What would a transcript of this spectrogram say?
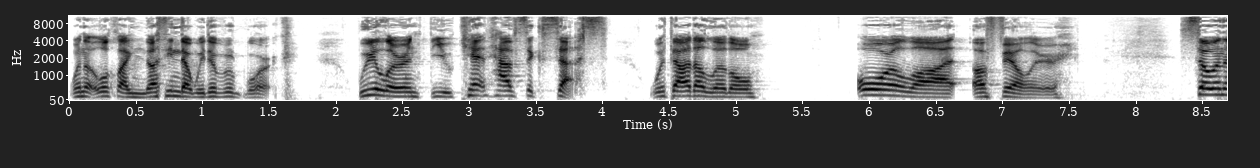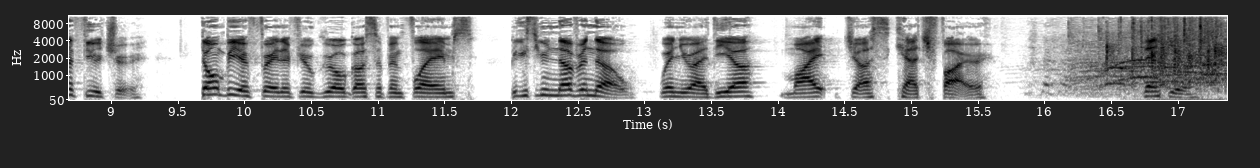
when it looked like nothing that we did would work. We learned that you can't have success without a little or a lot of failure. So, in the future, don't be afraid if your grill goes up in flames, because you never know when your idea might just catch fire. Thank you.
